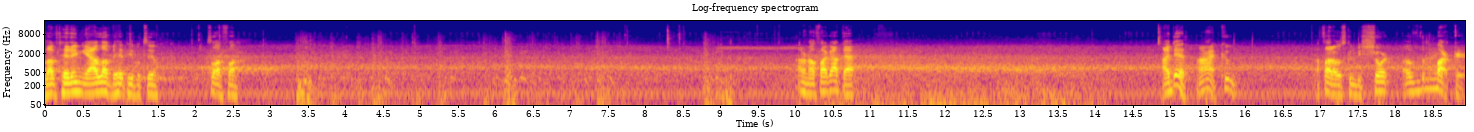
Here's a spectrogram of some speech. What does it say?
Loved hitting? Yeah, I love to hit people too. It's a lot of fun. I don't know if I got that. I did. Alright, cool. I thought I was going to be short of the marker.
